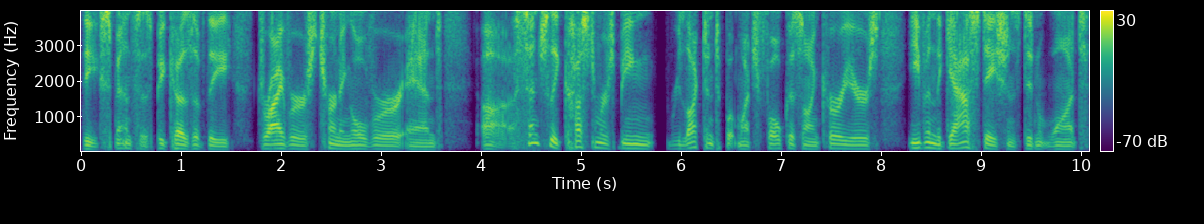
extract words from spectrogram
the expenses because of the drivers turning over and uh, essentially customers being reluctant to put much focus on couriers. Even the gas stations didn't want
